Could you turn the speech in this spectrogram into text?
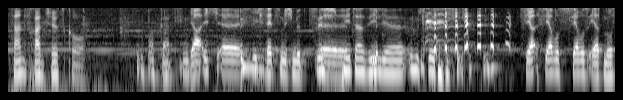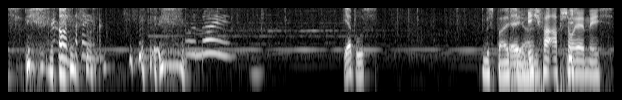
San Francisco. Oh Gott. Ja, ich, äh, ich setze mich mit, Bis äh, mit Petersilie. Ser Servus, Servus Erdnuss. Oh nein. oh nein. Airbus. Bis bald, Äh, ja. Ich verabscheue mich.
